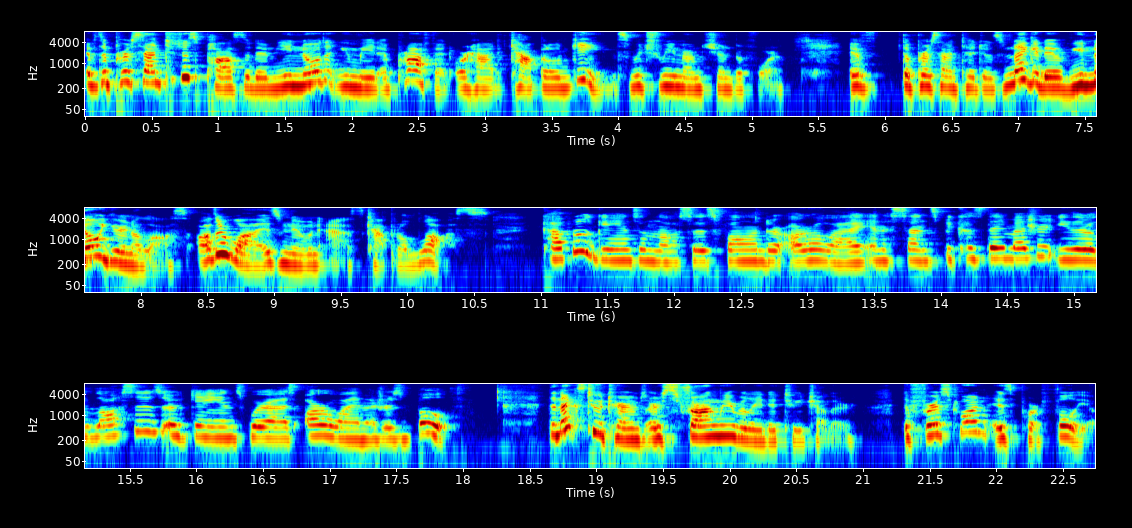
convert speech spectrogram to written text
If the percentage is positive, you know that you made a profit or had capital gains, which we mentioned before. If the percentage is negative, you know you're in a loss, otherwise known as capital loss. Capital gains and losses fall under ROI in a sense because they measure either losses or gains, whereas ROI measures both. The next two terms are strongly related to each other. The first one is portfolio.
